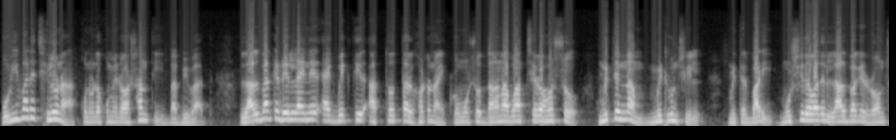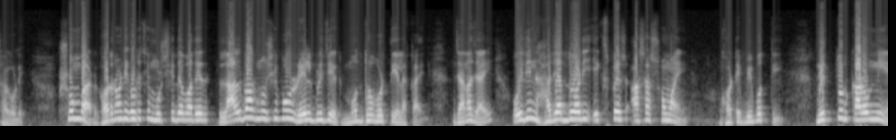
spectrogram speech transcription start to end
পরিবারে ছিল না কোনো রকমের অশান্তি বা বিবাদ। লালবাগে রেল লাইনের এক ব্যক্তির আত্মহত্যার ঘটনায় ক্রমশ দানা বাঁধছে রহস্য। মৃতের নাম মিঠুন শীল। মৃতের বাড়ি মুর্শিদাবাদের লালবাগের রনসাগরে সোমবার ঘটনাটি ঘটেছে মুর্শিদাবাদের লালবাগ নসিপুর রেল ব্রিজের মধ্যবর্তী এলাকায়। জানা যায়, ওই দিন হাজারদুয়ারি এক্সপ্রেস আসার সময় ঘটে বিপত্তি। মৃত্যুর কারণ নিয়ে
